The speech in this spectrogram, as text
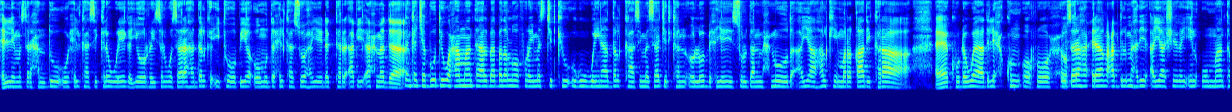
Xilli master xamdu uu xilkaasi kala wareegayo ra'iisul wasaaraha dalka etoobiya oo muddo xilkaas soo hayay doctor abi axmed wadanka jabuuti waxaa maanta albaabada loo furay masjidkii ugu weynaa dalkaasi masaajidkan oo loo bixiyey suldaan maxmuud ayaa halkii mar qaadi karaa ee ku dhowaad lix kun oo ruux wasaaraha ciraaq cabdulmahdi ayaa sheegay in uu maanta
